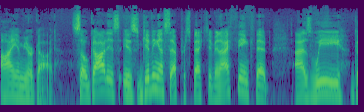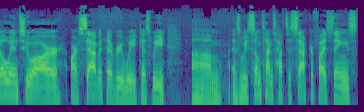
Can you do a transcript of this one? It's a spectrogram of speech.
I am your God. So God is, is giving us that perspective, and I think that as we go into our, our Sabbath every week, as we um, as we sometimes have to sacrifice things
